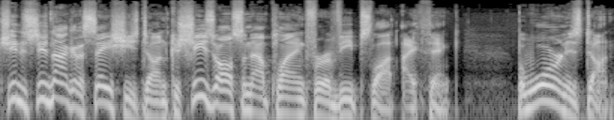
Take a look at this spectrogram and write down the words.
She, she's not going to say she's done because she's also now playing for a Veep slot, I think. But Warren is done.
